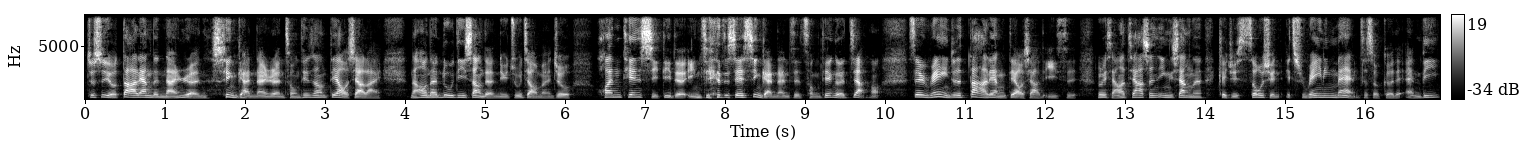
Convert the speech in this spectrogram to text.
就是有大量的男人，性感男人从天上掉下来，然后呢，陆地上的女主角们就欢天喜地的迎接这些性感男子从天而降哦。所以 rain 就是大量掉下的意思。如果你想要加深印象呢，可以去搜寻《It's Raining Men》这首歌的 MV。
